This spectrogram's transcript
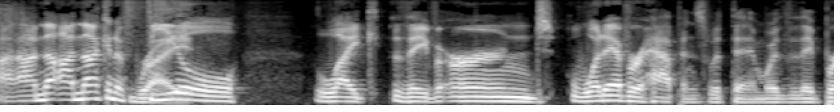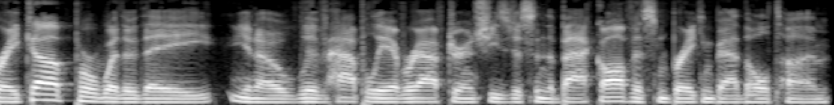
I, I'm not I'm not going to Right. feel like they've earned whatever happens with them, whether they break up or whether they you know live happily ever after, and she's just in the back office and Breaking Bad the whole time.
